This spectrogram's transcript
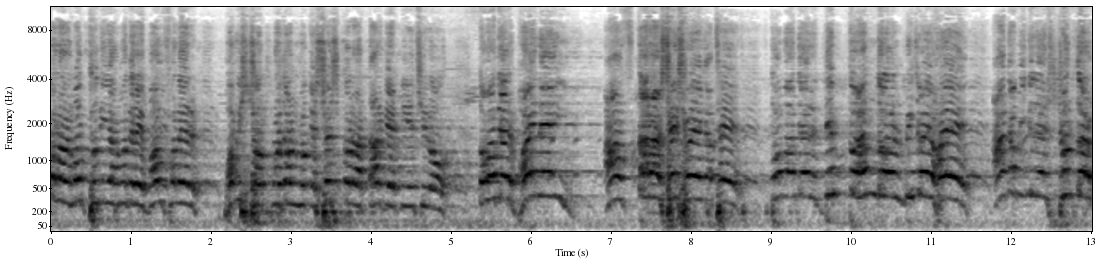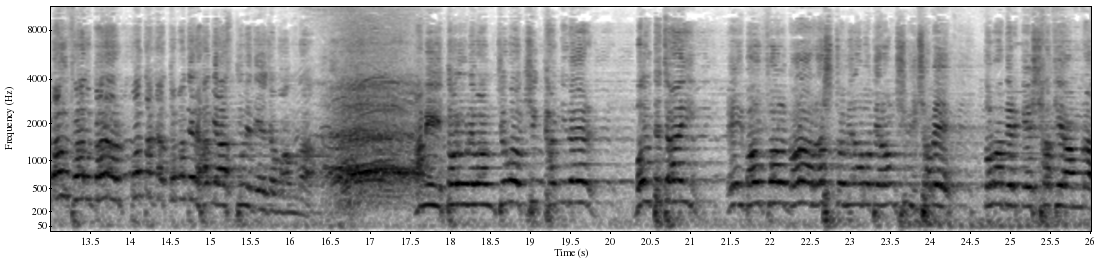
করার মধ্য দিয়ে আমাদের এই বাউফলের ভবিষ্যৎ প্রজন্মকে শেষ করার টার্গেট নিয়েছিল, তোমাদের ভয় নেই। আজ তারা শেষ হয়ে গেছে। তোমাদের দীপ্ত আন্দোলন বিজয় হয়ে আগামী দিনের সুন্দর বাউফল করার পতাকা তোমাদের হাতে আজ তুলে দিয়ে যাব আমরা। আমি তরুণ এবং যুবক শিক্ষার্থীদের বলতে চাই, এই বাউফল গড়া রাষ্ট্র মেরামতের অংশ হিসাবে তোমাদেরকে সাথে আমরা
